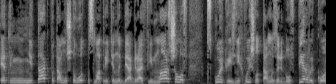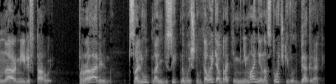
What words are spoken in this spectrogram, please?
это не так, потому что вот посмотрите на биографии маршалов, сколько из них вышло там из рядов первой конной армии или второй. Правильно, абсолютно, они действительно вышли. Давайте обратим внимание на строчки в их биографии.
